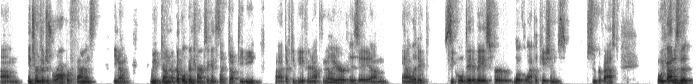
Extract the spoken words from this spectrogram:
Um, in terms of just raw performance, you know, we've done a couple of benchmarks against like DuckDB. Uh, DuckDB, if you're not familiar, is a um, analytic SQL database for local applications, super fast. What we found is that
